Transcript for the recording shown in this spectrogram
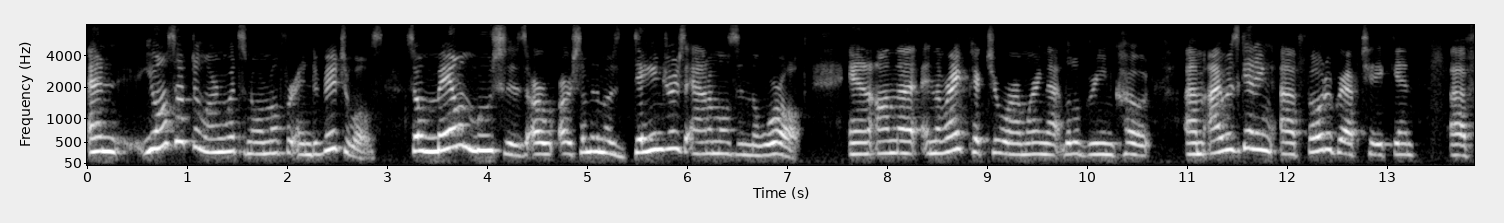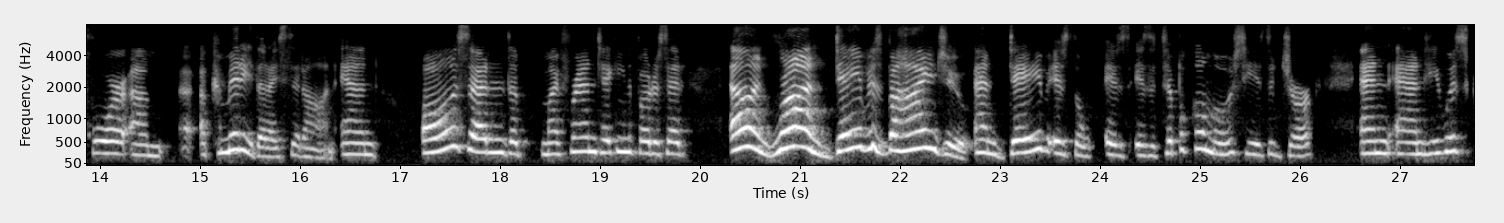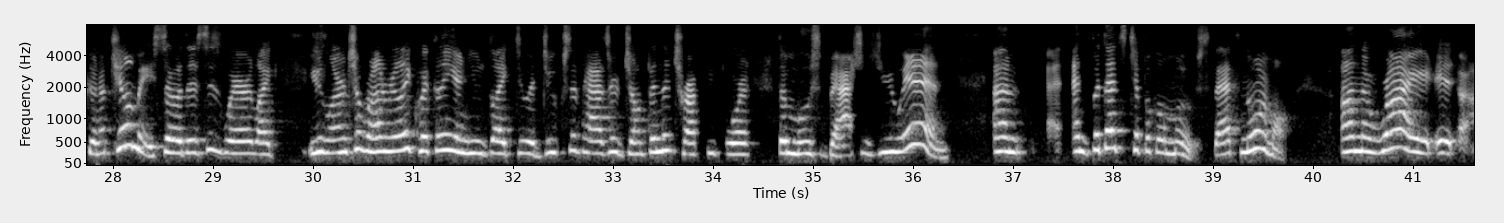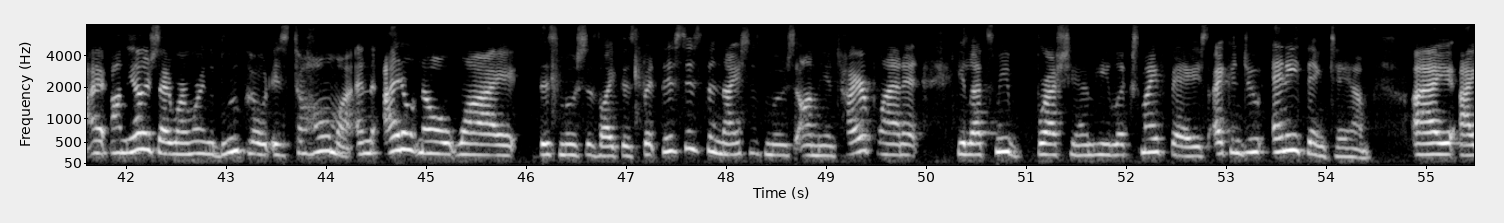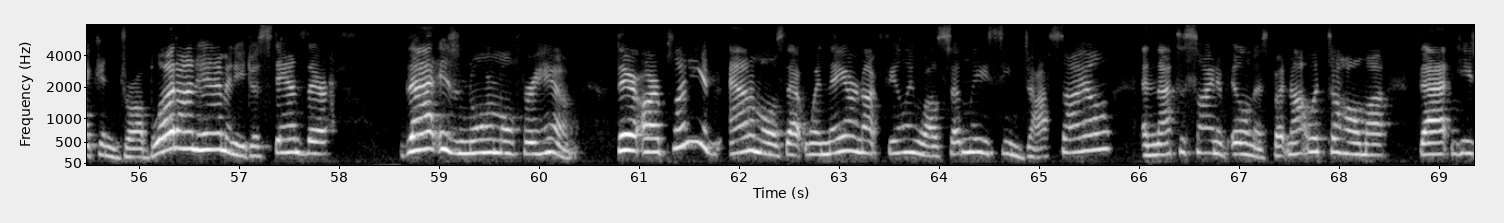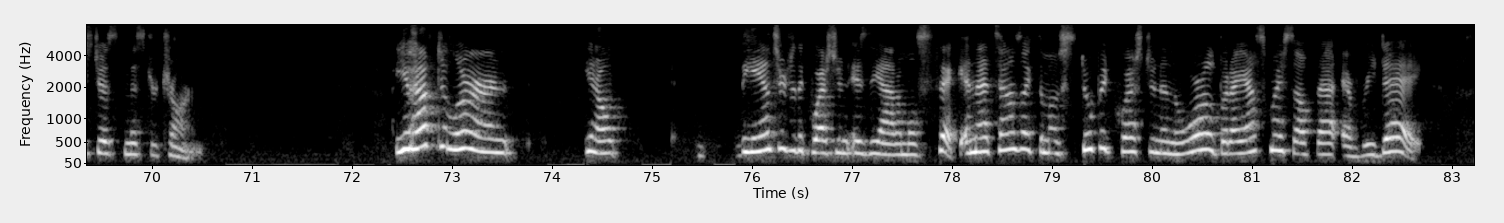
And you also have to learn what's normal for individuals. So male mooses are, are some of the most dangerous animals in the world. And on the in the right picture where I'm wearing that little green coat, um, I was getting a photograph taken uh, for um, a, a committee that I sit on. And all of a sudden, the, my friend taking the photo said, Ellen, run! Dave is behind you. And Dave is the is is a typical moose. He is a jerk, and and he was gonna kill me. So this is where like you learn to run really quickly and you like do a Dukes of Hazzard, jump in the truck before the moose bashes you in. Um, and but that's typical moose. That's normal. On the right, it, I, on the other side where I'm wearing the blue coat is Tahoma, and I don't know why this moose is like this, but this is the nicest moose on the entire planet. He lets me brush him. He licks my face. I can do anything to him. I I can draw blood on him, and he just stands there that is normal for him. There are plenty of animals that when they are not feeling well, suddenly seem docile, and that's a sign of illness, but not with Tahoma, that he's just Mr. Charm. You have to learn, you know, the answer to the question is the animal sick? And that sounds like the most stupid question in the world, but I ask myself that every day.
